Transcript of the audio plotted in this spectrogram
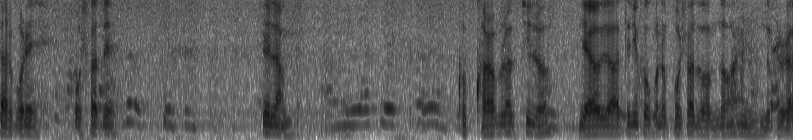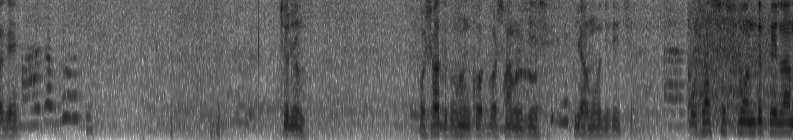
তারপরে প্রসাদে পেলাম। খুব খারাপ লাগছিল। যাই হোক, তাড়াতাড়ি কখনো প্রসাদ বন্ধ হয় না দুটোর আগে। চলুন, প্রসাদ গ্রহণ করব স্বামীজির জন্মতিথিতে। প্রসাদ শেষ পর্যন্ত পেলাম,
